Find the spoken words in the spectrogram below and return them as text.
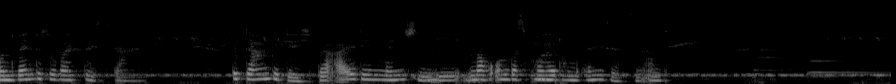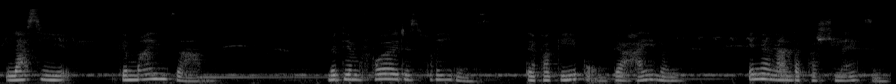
Und wenn du soweit bist, dann bedanke dich bei all den Menschen, die noch um das Feuer drumherum sitzen und lass sie gemeinsam mit dem Feuer des Friedens, der Vergebung, der Heilung ineinander verschmelzen,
